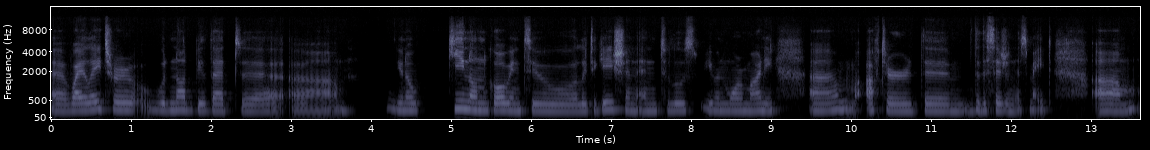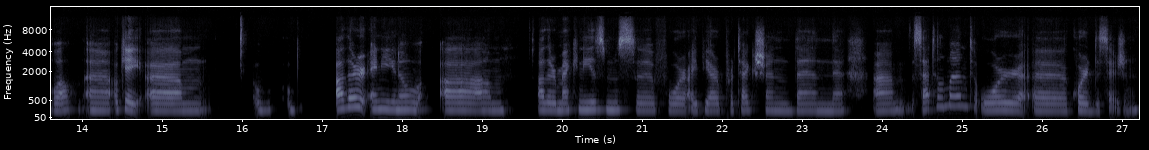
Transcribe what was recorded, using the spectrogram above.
uh, violator would not be that, uh, um, you know, keen on going to litigation and to lose even more money um, after the the decision is made. Um, well, uh, okay. Um, are there any, you know, um, other mechanisms uh, for IPR protection than um, settlement or uh, court decision?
